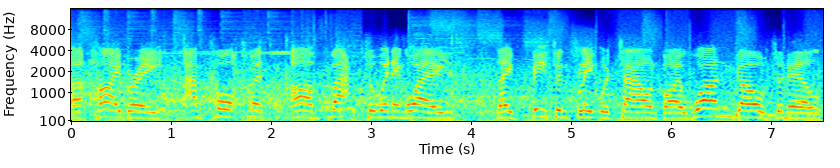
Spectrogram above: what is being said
at Highbury, and Portsmouth are back to winning ways. They've beaten Fleetwood Town by one goal to nil.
